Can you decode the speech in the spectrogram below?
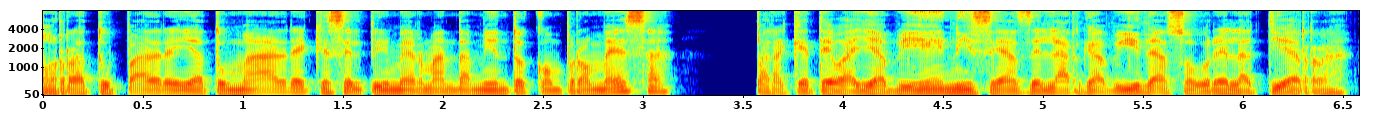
Honra a tu padre y a tu madre, que es el primer mandamiento con promesa, para que te vaya bien y seas de larga vida sobre la tierra.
